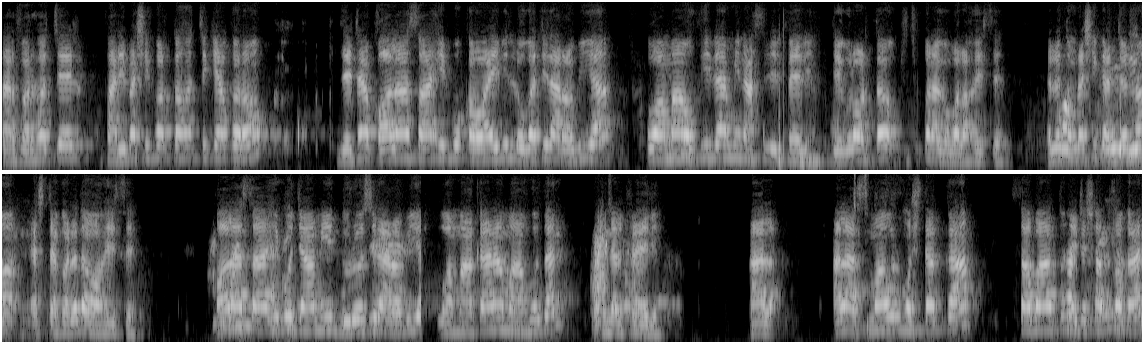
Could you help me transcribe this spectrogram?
তারপর হচ্ছে পারিভাষিক অর্থ হচ্ছে কেউ করো? যেটা কলা সাহিব কওয়াইবিল লুগাতিল আরবিয়া ও আমা উফিদা মিন আসলিল ফাইলি, যেগুলো অর্থ কিছুক্ষণ আগে বলা হয়েছে। তাহলে তোমরা শিকার জন্য চেষ্টা করে দেওয়া হয়েছে। কলা সাহিব জামি দুরুসিল আরবিয়া ও আমা কানা মাহুদান মিনাল ফাইলি। আল আল আসমাউল মুশতাক্কা সাবাতুন, এটা সাত প্রকার।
